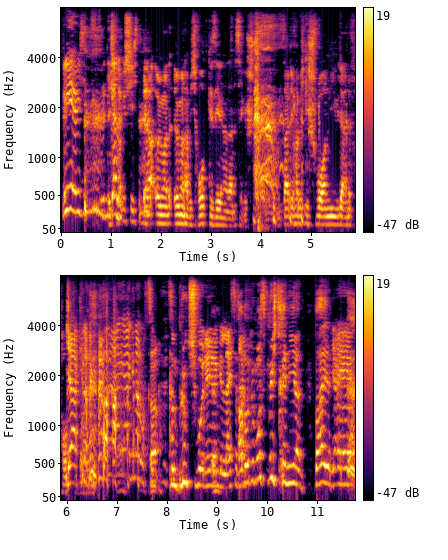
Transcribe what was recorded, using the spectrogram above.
finde ich eine geile Geschichte. Ja, irgendwann, irgendwann habe ich rot gesehen und dann ist er gestorben. Und seitdem habe ich geschworen, nie wieder eine Faust Ja, zu genau. ballen. ja, ja, genau. Noch so, Ja. so ein Blutschwur, den er dann geleistet hat. Aber du musst mich trainieren, weil ja, ja, ja.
